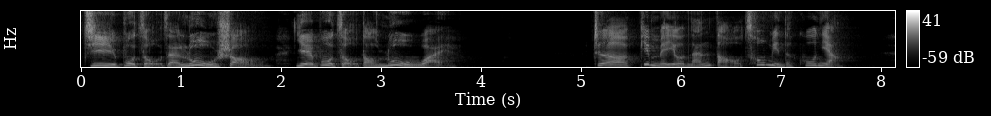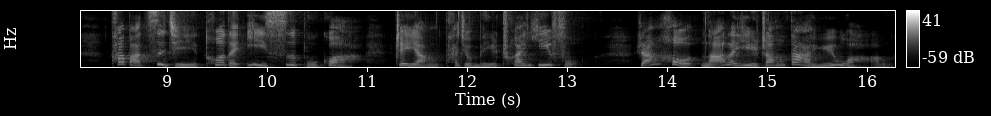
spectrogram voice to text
既不走在路上，也不走到路外。”这并没有难倒聪明的姑娘。她把自己脱得一丝不挂，这样她就没穿衣服。然后拿了一张大渔网，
